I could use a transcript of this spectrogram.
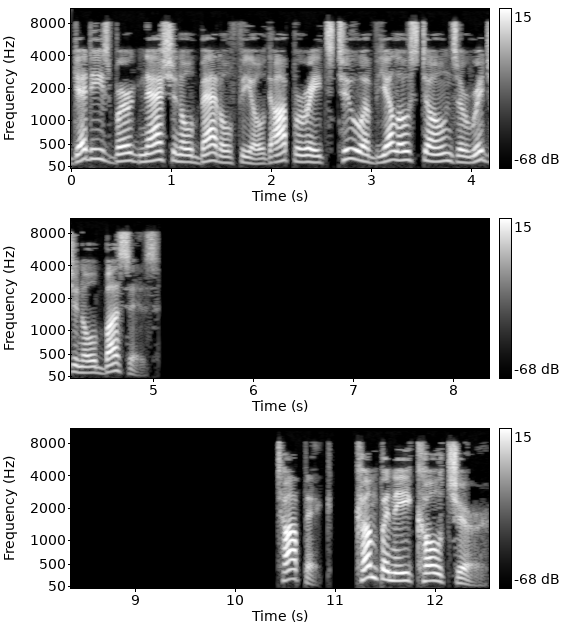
Gettysburg National Battlefield operates two of Yellowstone's original buses. Company culture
